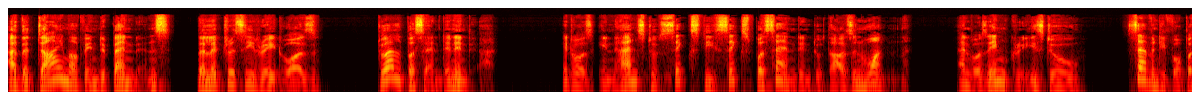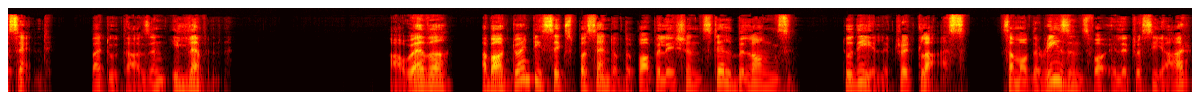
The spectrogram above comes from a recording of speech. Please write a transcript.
At the time of independence, the literacy rate was 12% in India. It was enhanced to 66% in 2001 and was increased to 74% by 2011. However, about 26% of the population still belongs to the illiterate class. Some of the reasons for illiteracy are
